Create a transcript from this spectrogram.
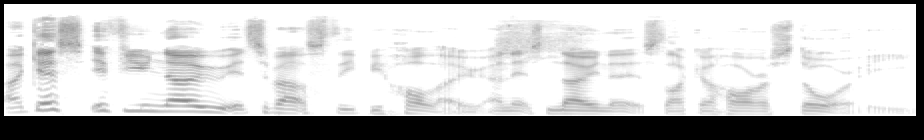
I guess if you know it's about Sleepy Hollow and it's known that it's like a horror story,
